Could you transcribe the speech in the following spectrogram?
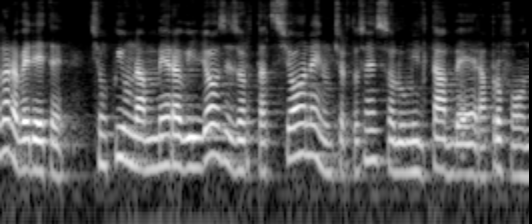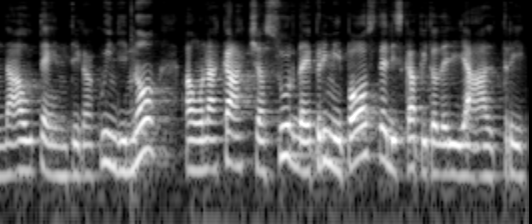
Allora vedete, c'è qui una meravigliosa esortazione, in un certo senso, all'umiltà vera, profonda, autentica, quindi no a una caccia assurda ai primi posti a discapito degli altri,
